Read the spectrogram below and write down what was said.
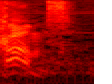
comes!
